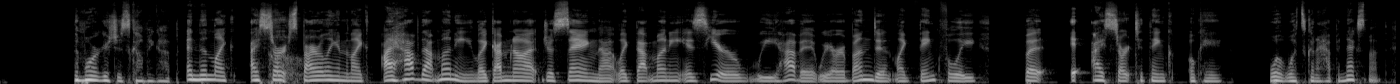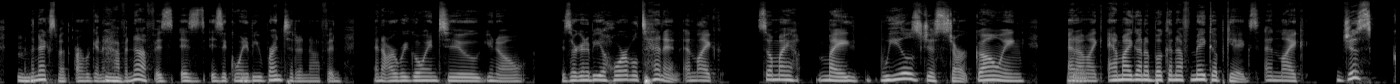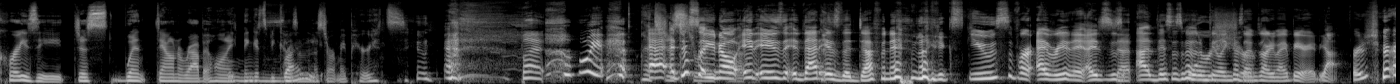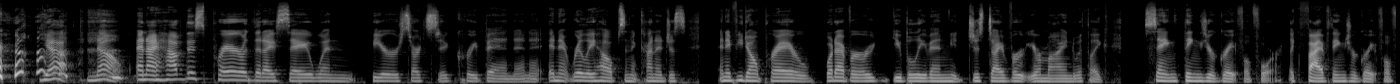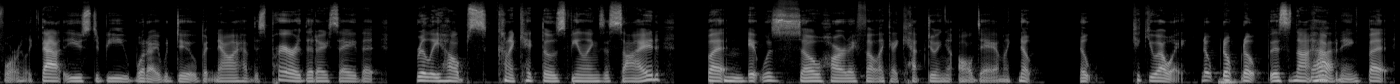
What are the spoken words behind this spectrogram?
the mortgage is coming up. And then like I start spiraling and like I have that money. Like I'm not just saying that. Like that money is here. We have it. We are abundant, like thankfully. But it, I start to think, okay, well, what's going to happen next month? And the mm. next month, are we going to have mm. enough? Is is is it going to mm. be rented enough? And and are we going to, you know, is there going to be a horrible tenant? And like so my my wheels just start going and I'm like, am I going to book enough makeup gigs? And like just crazy, just went down a rabbit hole. And I think it's because I'm going to start my period soon. but Wait, That's uh, just just so you know, up. it is that is the definite like excuse for everything. It's just That- uh, this is because I'm feeling because sure. I'm starting my period. Yeah, for sure. yeah, no. And I have this prayer that I say when fear starts to creep in and it and it really helps and it kind of just and if you don't pray or whatever you believe in, you just divert your mind with like saying things you're grateful for. Like five things you're grateful for. Like that used to be what I would do, but now I have this prayer that I say that really helps kind of kick those feelings aside. But Mm. it was so hard. I felt like I kept doing it all day. I'm like, nope, nope, kick you away. Nope, nope, nope. This is not Yeah. happening. But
